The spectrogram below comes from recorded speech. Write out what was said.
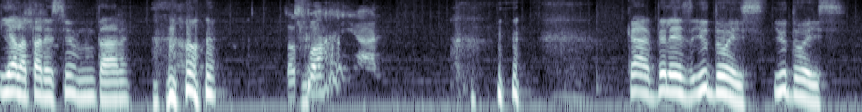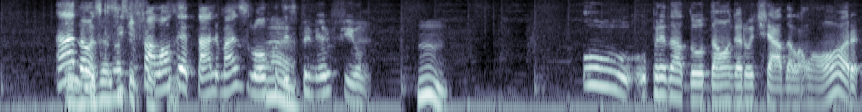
E ela tá nesse filme? Não tá, né? Só se for a rainha. Cara, beleza. E o 2? E o 2? Ah, não, esqueci de falar um detalhe mais louco Ah. desse primeiro filme. Hum. O, o Predador dá uma garoteada lá uma hora.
